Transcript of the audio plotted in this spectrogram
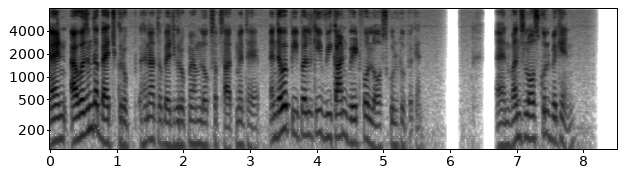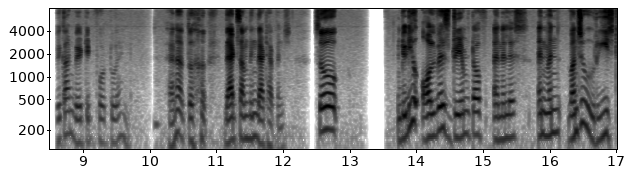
एंड आई वॉज इन द बैच ग्रुप है ना तो बैच ग्रुप में हम लोग सब साथ में थे एंड देवर पीपल की वी कांट वेट फॉर लॉ स्कूल टू बिगिन एंड वंस लॉ स्कूल बिगिन वी कांट वेट इट फॉर टू एंड है ना तो that's something that happens so did you always dreamt of NLS and when once you reached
